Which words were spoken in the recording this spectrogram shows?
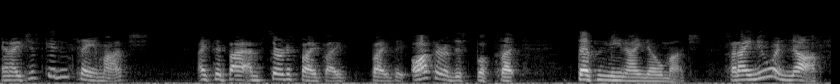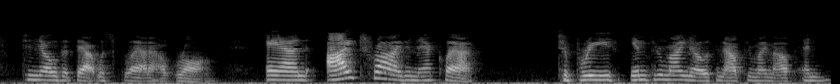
And I just didn't say much. I said, I'm certified by, by the author of this book, but doesn't mean I know much. But I knew enough to know that that was flat out wrong. And I tried in that class to breathe in through my nose and out through my mouth and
